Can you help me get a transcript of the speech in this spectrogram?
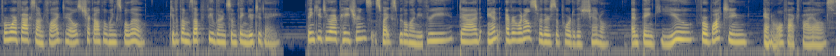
For more facts on flagtails, check out the links below. Give a thumbs up if you learned something new today. Thank you to our patrons, SpikeSpiegel93, Dad, and everyone else for their support of this channel. And thank you for watching Animal Fact Files.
